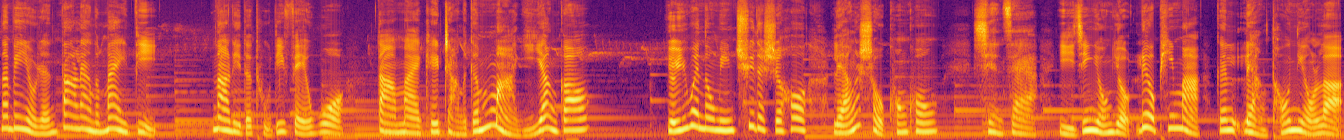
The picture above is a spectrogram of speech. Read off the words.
那边有人大量的麦地，那里的土地肥沃，大麦可以长得跟马一样高。”有一位农民去的时候两手空空，现在啊，已经拥有六匹马跟两头牛了。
